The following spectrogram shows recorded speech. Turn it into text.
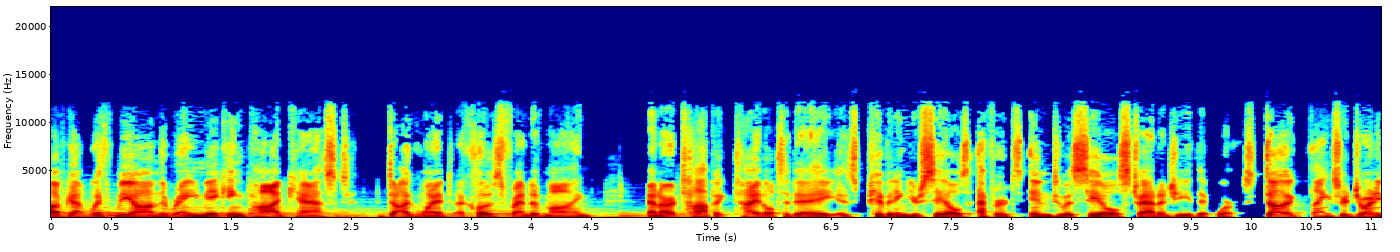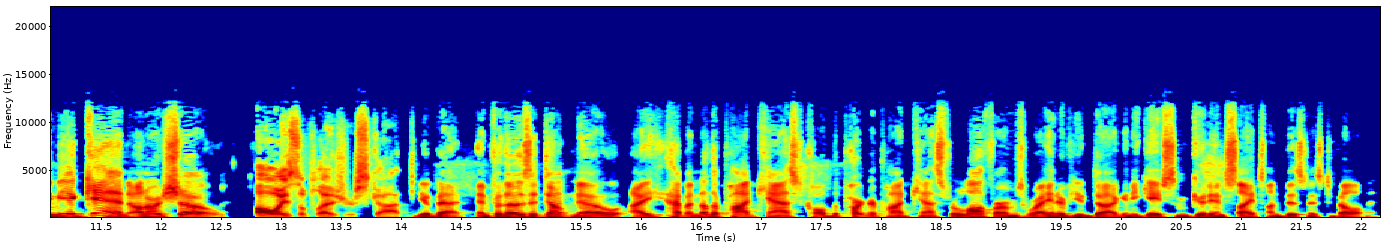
I've got with me on the Rainmaking podcast Doug Wendt, a close friend of mine, and our topic title today is Pivoting Your Sales Efforts into a Sales Strategy That Works. Doug, thanks for joining me again on our show. Always a pleasure, Scott. You bet. And for those that don't know, I have another podcast called the Partner Podcast for Law Firms where I interviewed Doug and he gave some good insights on business development.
